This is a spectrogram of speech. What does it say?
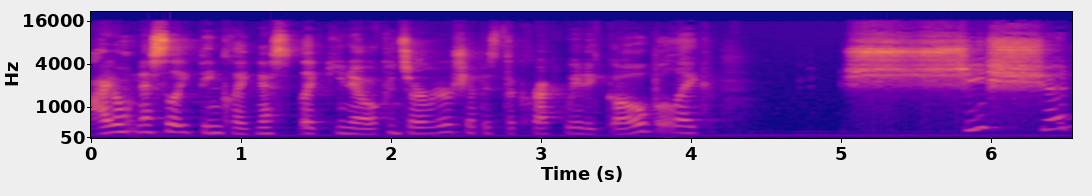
I don't necessarily think like nec- like you know conservatorship is the correct way to go, but like she should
